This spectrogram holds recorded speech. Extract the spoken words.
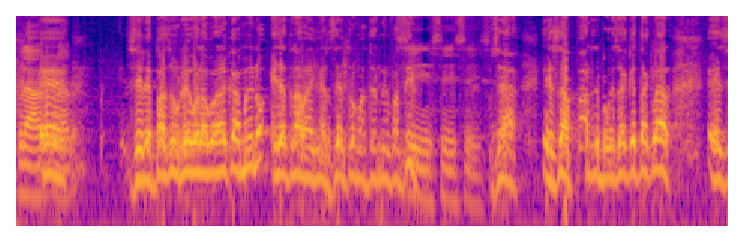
claro, claro. si le pasa un riesgo laboral al camino, ella trabaja en el centro materno infantil. Sí, sí, sí. sí. O sea, esa parte, porque esa que está clara, es-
